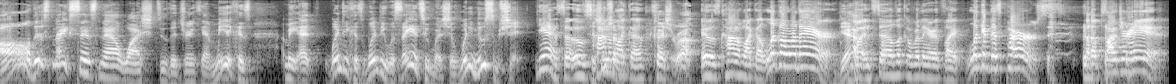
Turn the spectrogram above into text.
oh, this makes sense now why she threw the drink at me? Because, I mean, at Wendy, because Wendy was saying too much. So Wendy knew some shit. Yeah, so it was So kind was of like a cuss her up. it was kind of like a look over there. Yeah. But instead of look over there, it's like look at this purse upside your head.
